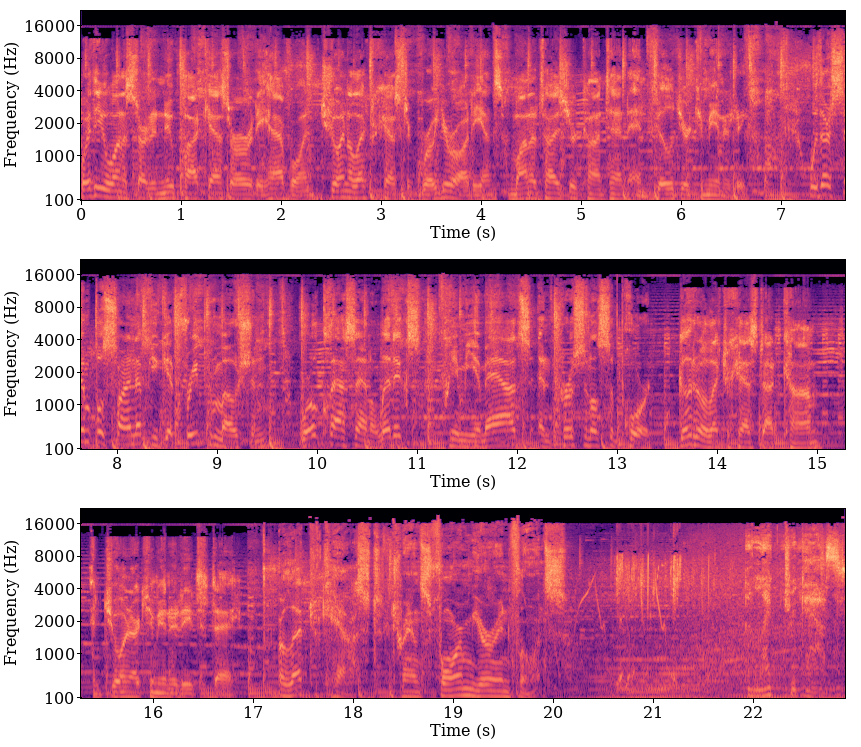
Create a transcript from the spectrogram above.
Whether you want to start a new podcast or already have one, join Electrocast to grow your audience, monetize your content, and build your community. With our simple sign up, you get free promotion, world class analytics, premium ads, and personal support. Go to electrocast.com and join our community today. Electrocast. Transform your influence. Electrocast.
